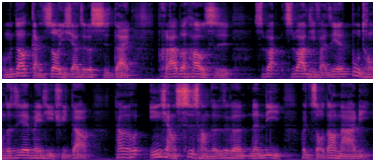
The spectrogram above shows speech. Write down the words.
我们都要感受一下这个时代，Clubhouse、Spa、Spotify 这些不同的这些媒体渠道，他们会影响市场的这个能力会走到哪里？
